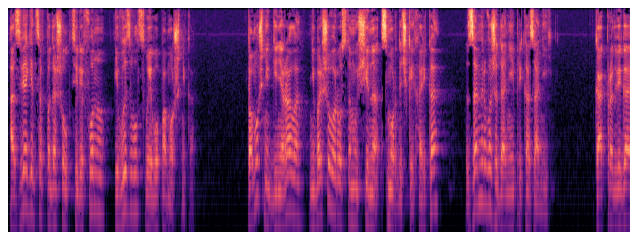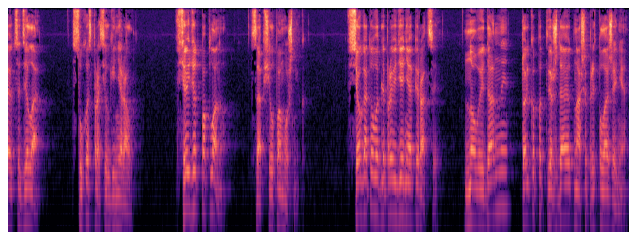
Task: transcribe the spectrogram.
а Звягинцев подошел к телефону и вызвал своего помощника. Помощник генерала, небольшого роста мужчина с мордочкой хорька, замер в ожидании приказаний. «Как продвигаются дела?» – сухо спросил генерал. «Все идет по плану», – сообщил помощник. Все готово для проведения операции. Новые данные только подтверждают наши предположения.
